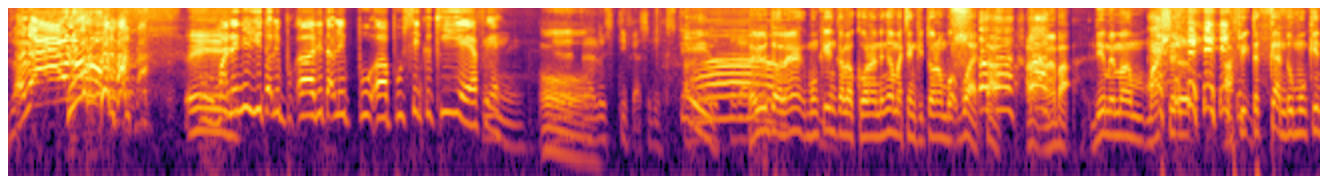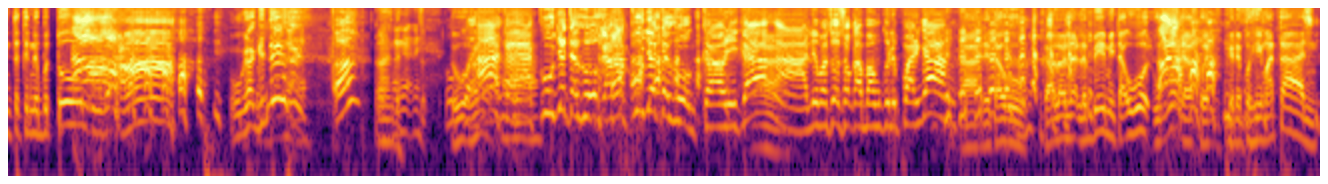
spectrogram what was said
Salah urut Oh, maknanya you tak boleh uh, dia tak boleh pu, uh, pusing ke kiri eh, Afiq eh? Hmm. Oh. Dia terlalu stiff kat sini. Steve Tapi betul eh? Mungkin kalau korang dengar Macam kita orang buat-buat Tak? Ah, Nampak? Dia memang Masa Afiq tekan tu Mungkin terkena betul. Urat ah, Urat kita. Ha? ah, Sangat ni. Ah, kan aku je teruk Kan aku je teruk. Kau ni kan? Ah. Dia masuk sok abang muka depan kan? Ah, Dia tahu. Kalau nak lebih Minta urut. Urut dah per, kena perkhidmatan.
